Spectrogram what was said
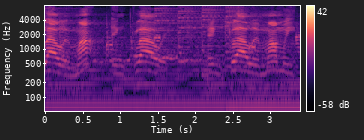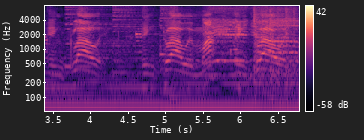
clave, ma, en clave, en clave, mami, en clave, en clave.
